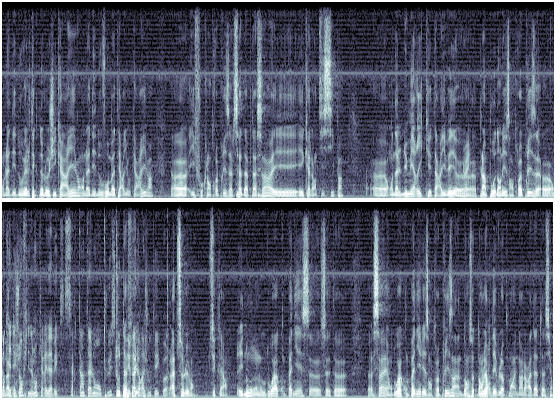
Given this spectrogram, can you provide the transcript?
on a des nouvelles technologies qui arrivent, on a des nouveaux matériaux qui arrivent. Euh, il faut que l'entreprise, elle s'adapte à ça et qu'elle anticipe euh, on a le numérique qui est arrivé euh, plein pot dans les entreprises. Euh, Donc il y a, des gens finalement qui arrivent avec certains talents en plus, Tout des valeurs ajoutées. Quoi. Absolument, c'est clair. Et nous, on doit accompagner ça et on doit accompagner les entreprises hein, dans, leur développement et dans leur adaptation.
